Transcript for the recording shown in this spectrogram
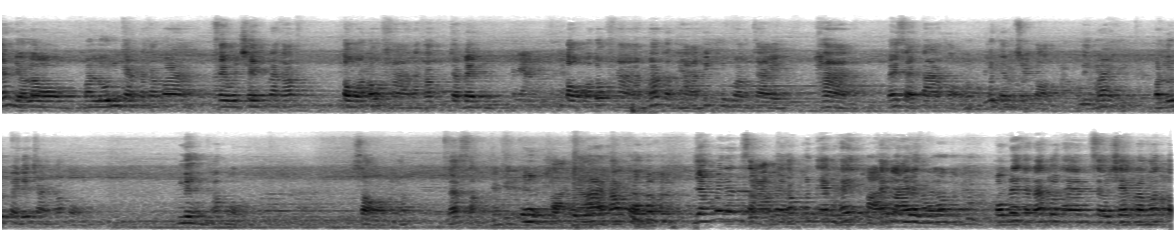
งั้นเดี๋ยวเรามาลุ้นกันนะครับว่าเซลเช็คนะครับโตโต้คาร์นะครับ จะเป็นโตโต้คาร์มาตรฐานที่คุณวางใจผ่าน ในสายตาของคุณเอ็มสุดหล่อหรือไม่มาลุ้นไปด้วยกันครับผมหนึ่งครับผมสองครับ และสามอู้ขอบคุณมากครับผมยังไม่ทันสามเลยครับคุณเอ็มให้ให้ไลน์เลยครับ ผมในฐานะตัวแทนเซลล์เช็คแล้วก็โต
